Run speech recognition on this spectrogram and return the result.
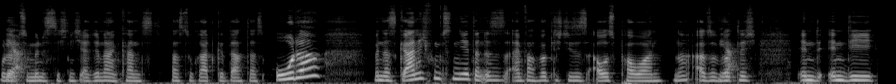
oder ja. zumindest dich nicht erinnern kannst, was du gerade gedacht hast. Oder wenn das gar nicht funktioniert, dann ist es einfach wirklich dieses Auspowern. Ne? Also ja. wirklich in, in die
